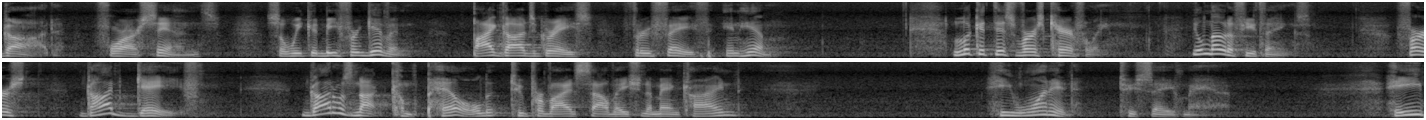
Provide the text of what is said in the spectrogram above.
God for our sins so we could be forgiven by God's grace through faith in him. Look at this verse carefully. You'll note a few things. First, God gave. God was not compelled to provide salvation to mankind. He wanted to save man. He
